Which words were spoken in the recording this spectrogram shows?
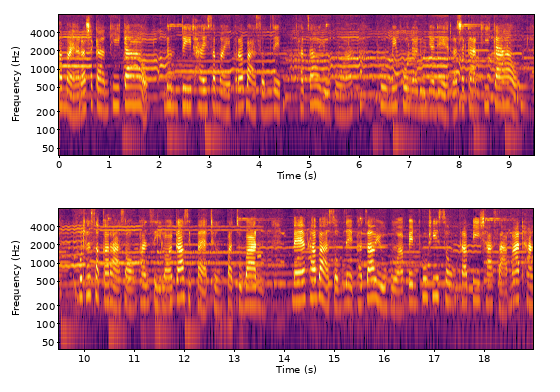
สมัยรัชกาลที่ 9 ดนตรีไทยสมัยพระบาทสมเด็จพระเจ้าอยู่หัว ภูมิพลอดุลยเดชรัชกาลที่ 9 พุทธศักราช 2498 ถึงปัจจุบัน แม้พระบาทสมเด็จพระเจ้าอยู่หัวเป็นผู้ที่ทรงพระปีชาสามารถทาง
